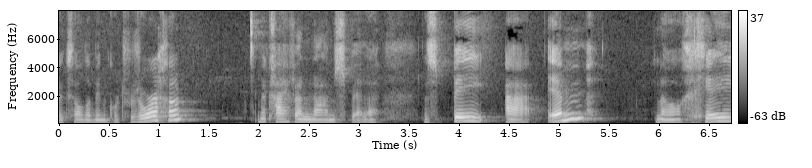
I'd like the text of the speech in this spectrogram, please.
ik zal dat binnenkort verzorgen. Maar ik ga even een naam spellen. Dus P-A-M, dan G-R-O-U-T.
